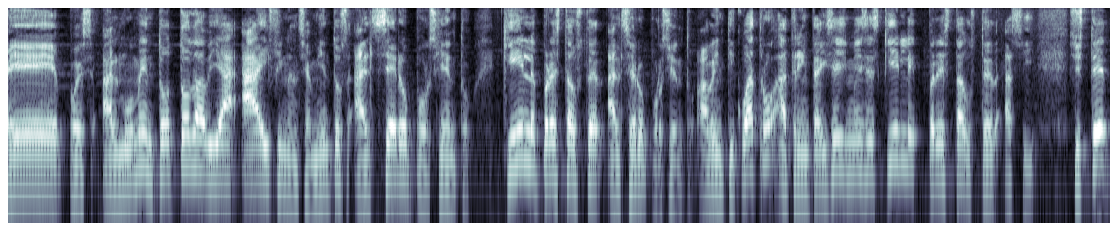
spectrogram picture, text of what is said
eh, pues al momento todavía hay financiamientos al 0%. ¿Quién le presta a usted al 0%? ¿A 24? ¿A 36 meses? ¿Quién le presta a usted así? Si usted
